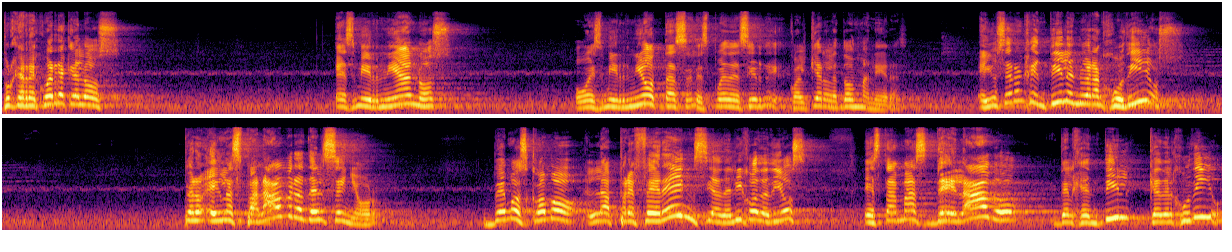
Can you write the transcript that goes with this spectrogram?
Porque recuerde que los esmirnianos o esmirniotas, se les puede decir de cualquiera de las dos maneras, ellos eran gentiles, no eran judíos. Pero en las palabras del Señor vemos cómo la preferencia del Hijo de Dios está más del lado del gentil que del judío.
